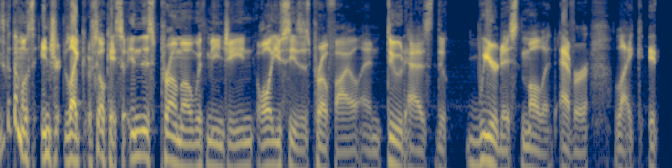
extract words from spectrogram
he's got the most inter- like okay so in this promo with mean gene all you see is his profile and dude has the weirdest mullet ever. Like it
